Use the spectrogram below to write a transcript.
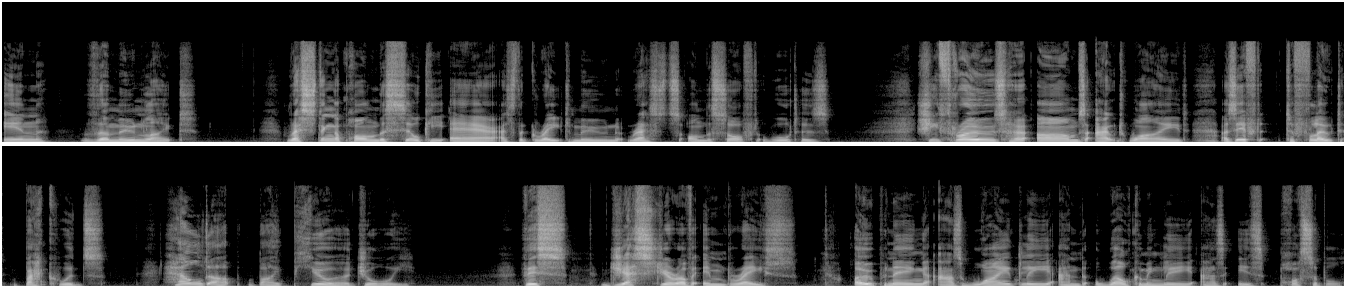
in the moonlight, resting upon the silky air as the great moon rests on the soft waters. She throws her arms out wide as if to float backwards held up by pure joy. This gesture of embrace, opening as widely and welcomingly as is possible,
